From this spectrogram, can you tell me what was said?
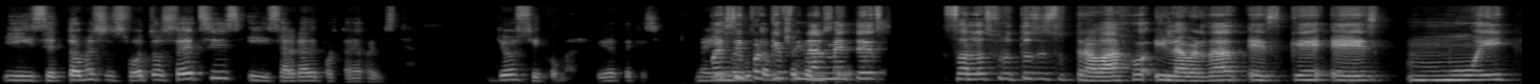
y se tome sus fotos sexys y salga de portada de revista. Yo sí, comadre, fíjate que sí. pues sí, porque finalmente son los frutos de su trabajo y la verdad es que es muy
